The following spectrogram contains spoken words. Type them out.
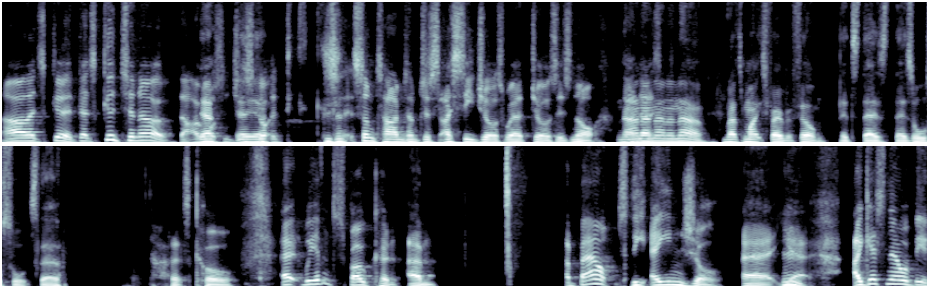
Oh, that's good. That's good to know that I Yeah, wasn't yeah, just. yeah. Because sometimes I'm just I see Jaws where Jaws is not. No, no, no, no, no. That's Mike's favorite film. It's there's there's all sorts there. That's cool. Uh, we haven't spoken um, about the angel uh, Hmm. yet. I guess now would be a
